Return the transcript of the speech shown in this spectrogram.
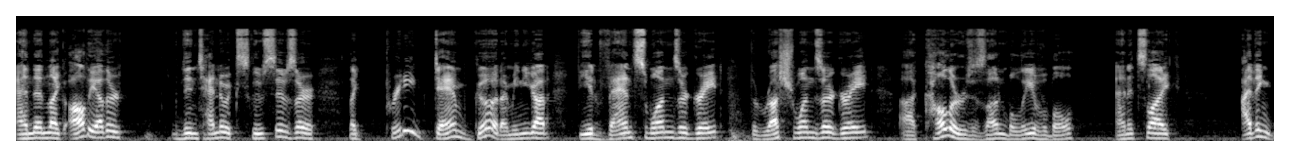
and then like all the other Nintendo exclusives are pretty damn good. I mean, you got the Advance ones are great, the Rush ones are great, uh, Colors is unbelievable, and it's like. I think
